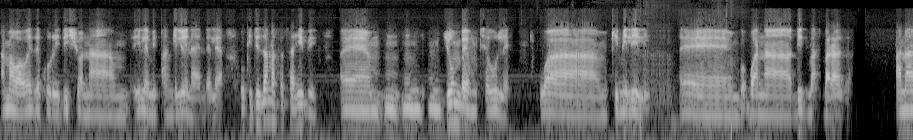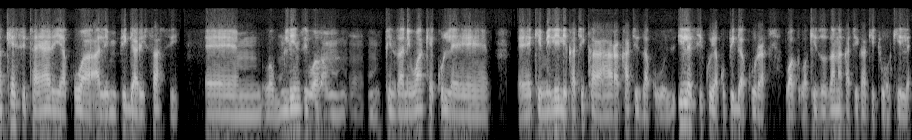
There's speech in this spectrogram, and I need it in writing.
ama waweze kuridhishwa na um, ile mipangilio inaendelea. Ukitizama sasa hivi e, mjumbe mteule wa Kimilili e, bwana Didmas Baraza ana kesi tayari ya kuwa alimpiga risasi E, mlinzi wa mpinzani wake kule e, Kimilili katika harakati za ile siku ya kupiga kura wakizozana katika kituo kile.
